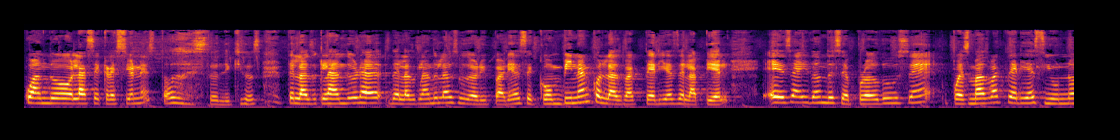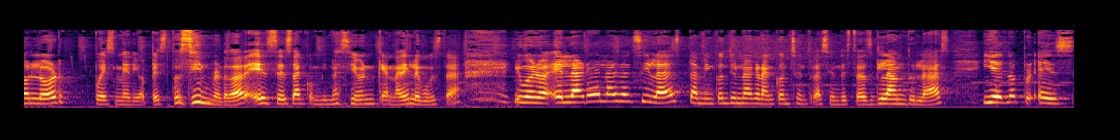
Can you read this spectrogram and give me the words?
cuando las secreciones, todos estos líquidos de las glándulas, de las glándulas sudoriparias se combinan con las bacterias de la piel, es ahí donde se produce pues más bacterias y un olor pues medio apestosín, ¿verdad? Es esa combinación que a nadie le gusta. Y bueno, el área de las axilas también contiene una gran concentración de estas glándulas y es lo, es,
